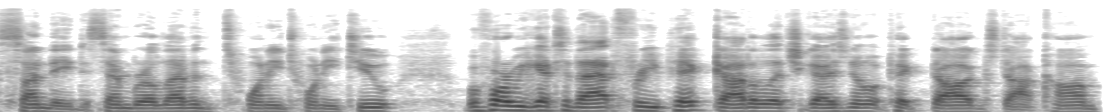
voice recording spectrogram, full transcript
Sunday, December 11th, 2022. Before we get to that free pick, gotta let you guys know at PickDawgz.com.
